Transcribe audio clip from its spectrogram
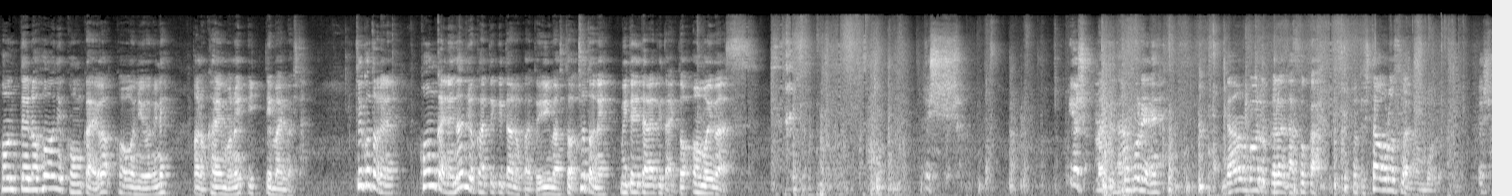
本店の方に今回は購入にねあの買い物に行ってまいりました。ということでね今回ね何を買ってきたのかと言いますとちょっとね見ていただきたいと思います。よしょ。よいしょ。まず段ボール。やね段ボールから出そうか。ちょっと下を下ろすわ段ボール。よいし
